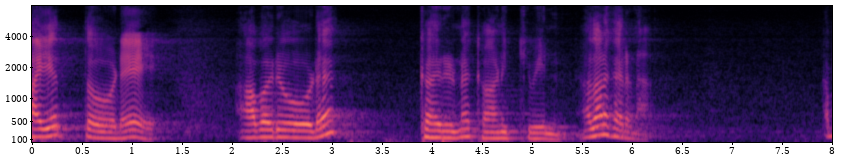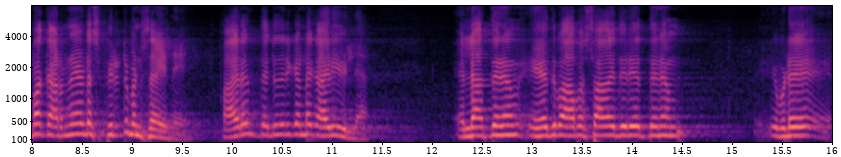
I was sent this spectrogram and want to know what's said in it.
ഭയത്തോടെ അവരോട് കരുണ കാണിക്കുവിൻ. അതാണ് കരുണ. അപ്പോൾ കരുണയുടെ സ്പിരിറ്റ് മനസ്സിലായില്ലേ? അപ്പം ആരും തെറ്റിദ്ധരിക്കേണ്ട കാര്യമില്ല. എല്ലാത്തിനും ഏത് പാപ സാഹചര്യത്തിനും ഇവിടെ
